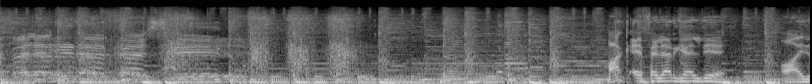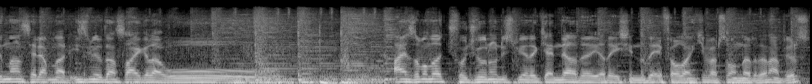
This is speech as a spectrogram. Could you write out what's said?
Efelerin efesi Bak Efeler geldi. Aydın'dan selamlar. İzmir'den saygılar. Oo. Aynı zamanda çocuğunun ismi ya da kendi adı ya da eşinin adı Efe olan kim varsa onları da ne yapıyoruz?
